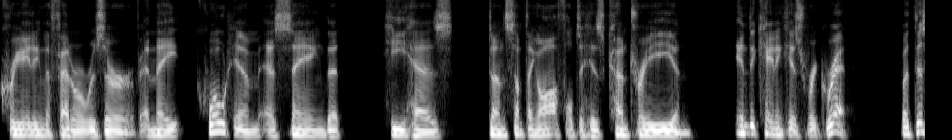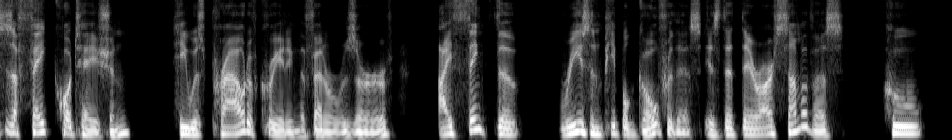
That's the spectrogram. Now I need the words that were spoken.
creating the Federal Reserve, and they quote him as saying that he has done something awful to his country and indicating his regret. But this is a fake quotation. He was proud of creating the Federal Reserve. I think the reason people go for this is that there are some of us who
